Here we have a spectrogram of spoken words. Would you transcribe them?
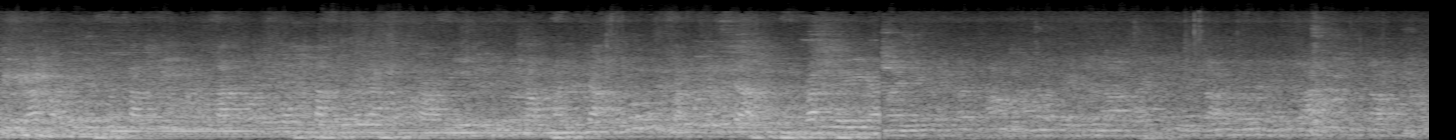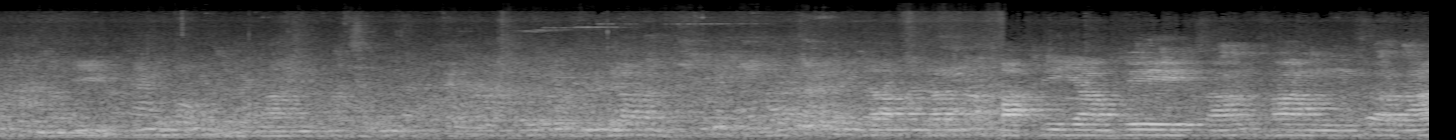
ทีระปฏิมุตตังปีตังโมตังสนัสสามิชัมมันจักสังจักรังเลยะปฏิยมปีสังฆังสระ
